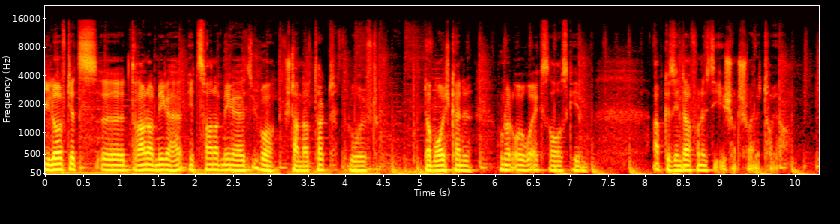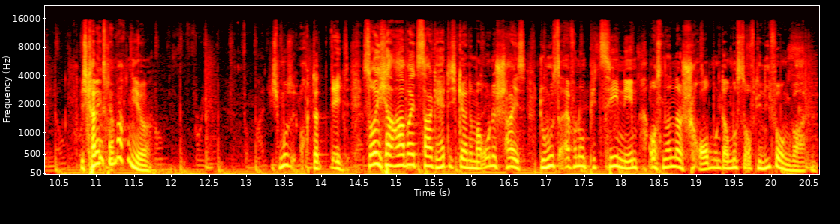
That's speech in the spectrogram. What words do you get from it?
die läuft jetzt äh, 300 MHz, nee, 200 MHz über Standardtakt läuft. Da brauche ich keine 100 Euro extra ausgeben. Abgesehen davon ist die eh schon schweineteuer. Ich kann nichts mehr machen hier. Ich muss. Ach, das, ey, solche Arbeitstage hätte ich gerne mal, ohne Scheiß. Du musst einfach nur einen PC nehmen, auseinanderschrauben und dann musst du auf die Lieferung warten.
